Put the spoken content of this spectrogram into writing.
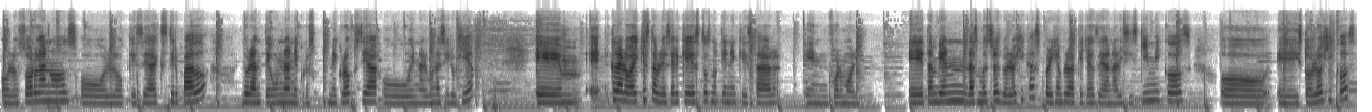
o los órganos o lo que se ha extirpado durante una necropsia o en alguna cirugía. Em, eh, claro, hay que establecer que estos no tienen que estar en formol. Eh, también las muestras biológicas, por ejemplo, aquellas de análisis químicos o eh, histológicos,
